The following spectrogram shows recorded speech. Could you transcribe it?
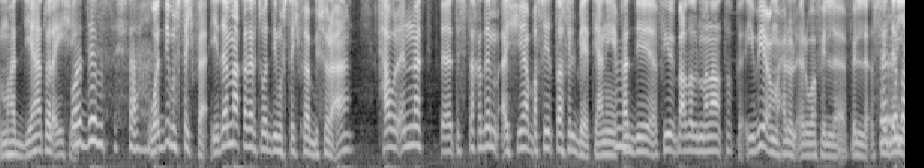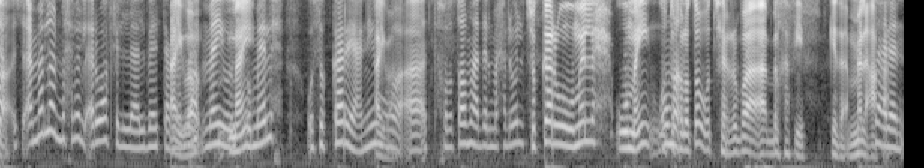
مهدئات ولا أي شيء. ودي مستشفى. ودي مستشفى. إذا ما قدرت تودي مستشفى بسرعة حاول إنك آه، تستخدم أشياء بسيطة في البيت. يعني مم. قد في بعض المناطق يبيعوا محلول اروى في في الصيدلية. اعمل له المحلول الإروائي في ال- البيت. تعمل أيوة، مي, مي. وملح وسكر يعني أيوة. وتخلطهم هذا المحلول. سكر وملح ومي وتخلطه وتشربه بالخفيف كذا ملعقة. فعلا.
